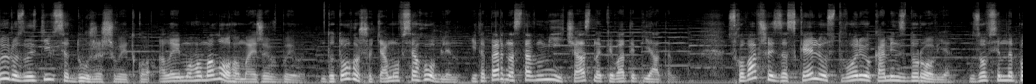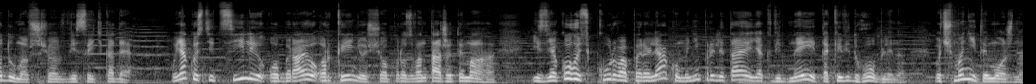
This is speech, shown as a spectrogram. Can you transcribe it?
Той розлетівся дуже швидко, але й мого малого майже вбили. До того ж отямився гоблін, і тепер настав мій час накивати п'ятим. Сховавшись за скелю, створюю камінь здоров'я, зовсім не подумав, що вісить каде. У якості цілі обираю оркиню, щоб розвантажити мага, і з якогось курва переляку мені прилітає як від неї, так і від гобліна. Очманіти можна.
